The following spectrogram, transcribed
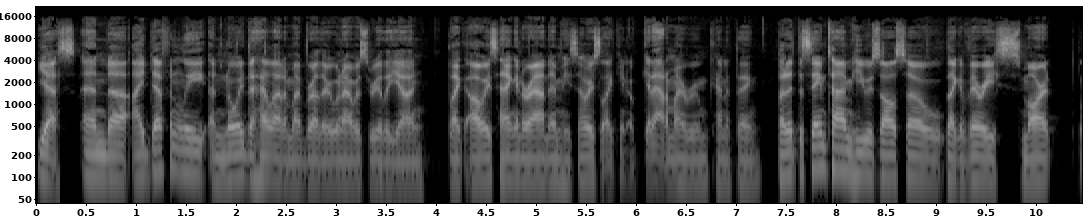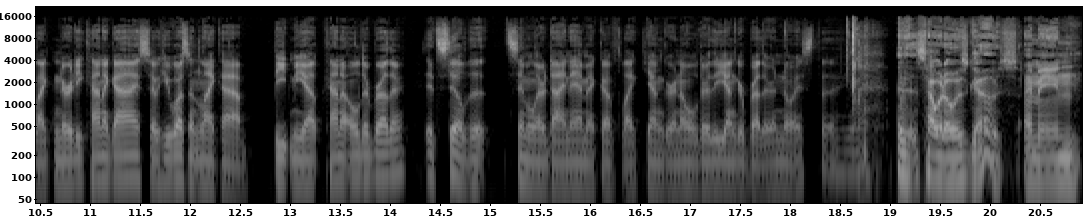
Yes, and uh, I definitely annoyed the hell out of my brother when I was really young. Like always hanging around him, he's always like, you know, get out of my room, kind of thing. But at the same time, he was also like a very smart, like nerdy kind of guy. So he wasn't like a beat me up kind of older brother. It's still the similar dynamic of like younger and older. The younger brother annoys the, you know. That's how it always goes. I mean,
